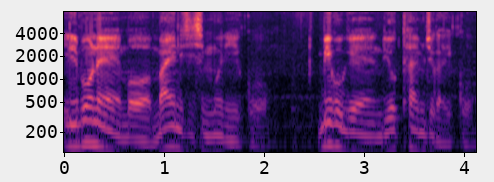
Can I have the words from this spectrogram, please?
일본에 뭐 마이니치 신문이 있고, 미국에 뉴욕 타임즈가 있고,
